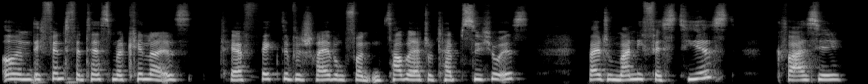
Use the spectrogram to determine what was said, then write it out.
Und ich finde, Phantasmal Killer ist perfekte Beschreibung von einem Zauber, der total psycho ist, weil du manifestierst quasi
